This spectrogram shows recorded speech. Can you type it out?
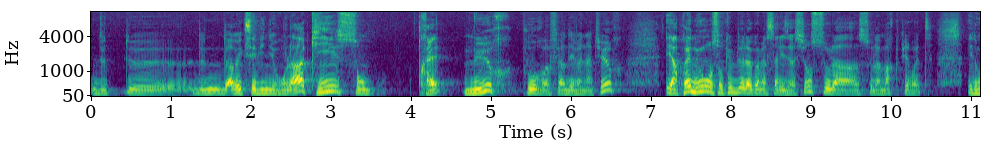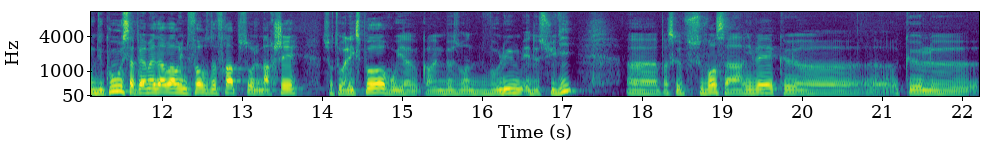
de, avec ces vignerons-là qui sont prêts, mûrs, pour faire des vins nature. Et après, nous, on s'occupe de la commercialisation sous la, sous la marque Pirouette. Et donc, du coup, ça permet d'avoir une force de frappe sur le marché, surtout à l'export, où il y a quand même besoin de volume et de suivi. Euh, parce que souvent, ça arrivait que, euh, que le,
